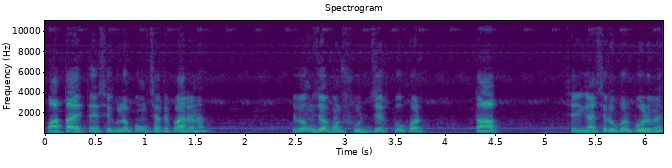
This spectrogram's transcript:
পাতায়তে সেগুলো পৌঁছাতে পারে না। এবং যখন সূর্যের প্রখর তাপ সেই গাছের উপর পড়বে,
